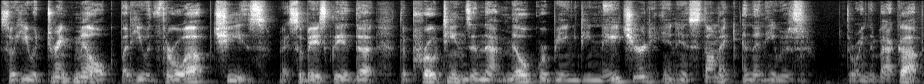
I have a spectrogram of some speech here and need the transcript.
So he would drink milk, but he would throw up cheese, right? So basically the, the proteins in that milk were being denatured in his stomach and then he was throwing them back up.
